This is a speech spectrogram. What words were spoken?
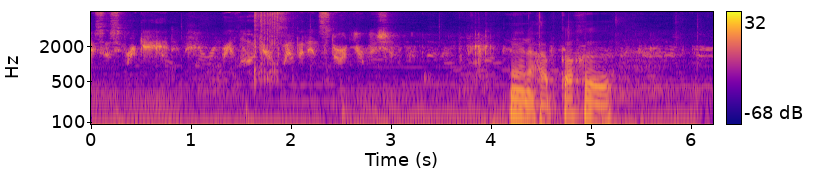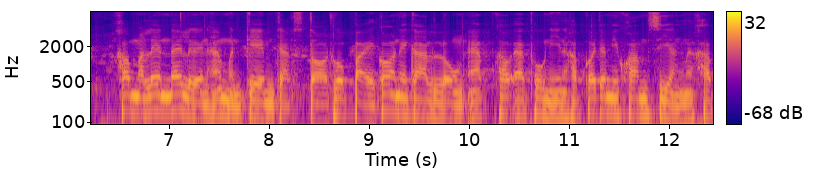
Crisis Brigade. Reload your weapon and start your mission. เนี่ยนะครับก็คือเข้ามาเล่นได้เลยนะฮะเหมือนเกมจากสตอร์ทั่วไปก็ในการลงแอปเข้าแอปพวกนี้นะครับก็จะมีความเสี่ยงนะครับ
